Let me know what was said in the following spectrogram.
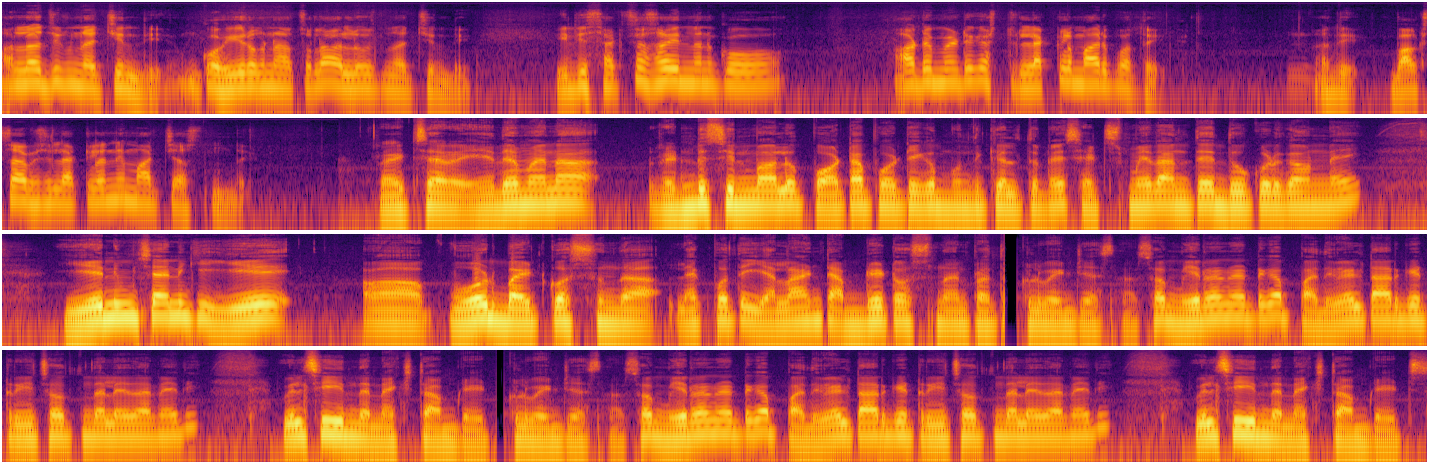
అల్లు నచ్చింది. ఇంకో హీరోకి నచ్చలో ఆలోచన నచ్చింది. ఇది సక్సెస్ అయిందనుకో ఆటోమేటిక్గా లెక్కలు మారిపోతాయి. అది బాక్స్ ఆఫీస్ లెక్కలన్నీ మార్చేస్తుంది. రైట్ సార్ ఏదేమైనా రెండు సినిమాలు పోటాపోటీగా ముందుకెళ్తున్నాయి. సెట్స్ మీద అంతే దూకుడుగా ఉన్నాయి. ఏ నిమిషానికి ఏ వర్డ్ బయటకు వస్తుందా లేకపోతే ఎలాంటి అప్డేట్ వస్తుందా అని ప్రతి ఒక్కరు వెయిట్ చేస్తున్నారు. సో మీరు అన్నట్టుగా పదివేల టార్గెట్ రీచ్ అవుతుందా లేదా అనేది will see in the next update. Wait చేస్తున్నారు. సో మీరు అన్నట్టుగా పదివేల టార్గెట్ రీచ్ అవుతుందా లేదా అనేది will see in the next updates.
